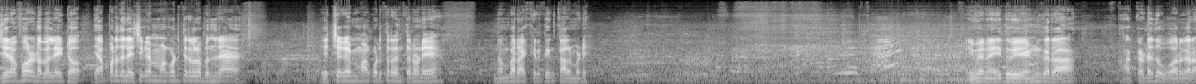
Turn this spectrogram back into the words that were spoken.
zero four double eight ವ್ಯಾಪಾರದಲ್ಲಿ ಹೆಚ್ಚು ಕಮ್ಮಿ ಮಾಡ್ಕೊಡ್ತೀರಲ್ಲ ಬಂದರೆ? ಹೆಚ್ಚು ಕಮ್ಮಿ ಮಾಡ್ಕೊಡ್ತಾರಂತ ನೋಡಿ. ನಂಬರ್ ಹಾಕಿರ್ತೀನಿ ಕಾಲ್ ಮಾಡಿ. ಇವೇನ ಇದು ಹೆಣ್ಗರ, ಆ ಕಡೆದು ಓರ್ಗರ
